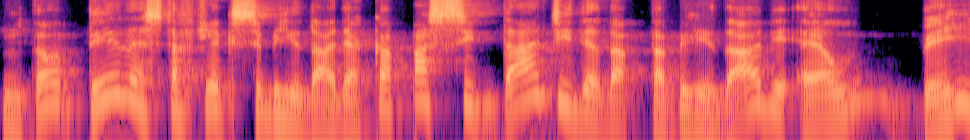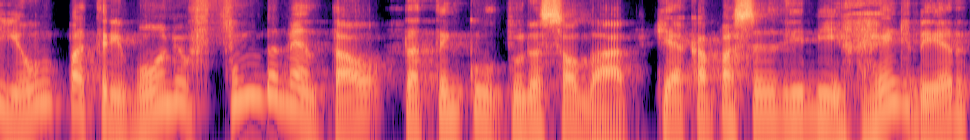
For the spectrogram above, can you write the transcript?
então ter esta flexibilidade, a capacidade de adaptabilidade é um bem, um patrimônio fundamental para ter cultura saudável, que é a capacidade de me render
